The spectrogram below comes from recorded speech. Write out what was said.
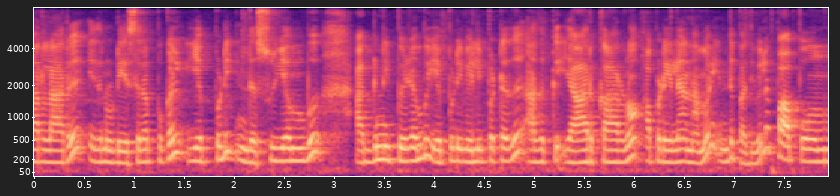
வரலாறு இதனுடைய சிறப்புகள் எப்படி இந்த சுயம்பு அக்னி பிழம்பு எப்படி வெளிப்பட்டது அதுக்கு யார் காரணம் அப்படிலாம் நம்ம இந்த பதிவில் பார்ப்போம்.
